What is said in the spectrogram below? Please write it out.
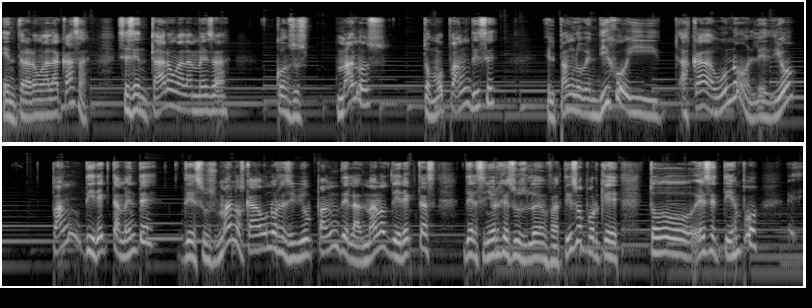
entraron a la casa, se sentaron a la mesa con sus manos, tomó pan, dice, el pan lo bendijo y a cada uno le dio pan directamente de sus manos. Cada uno recibió pan de las manos directas del Señor Jesús. Lo enfatizo porque todo ese tiempo eh,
